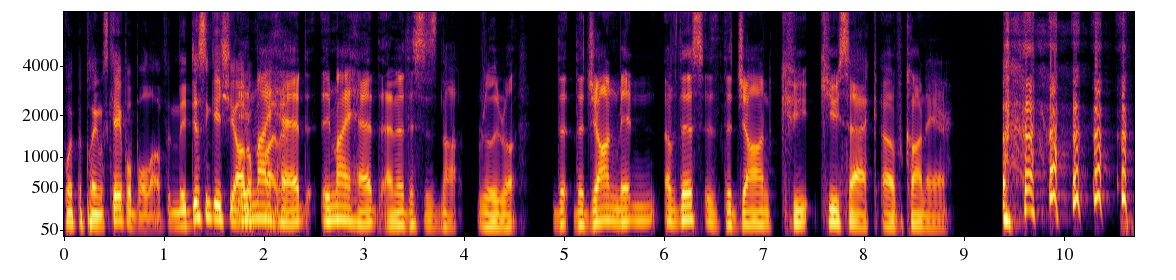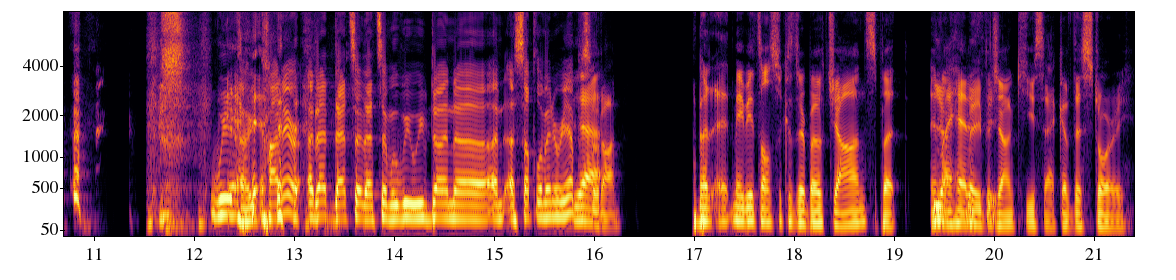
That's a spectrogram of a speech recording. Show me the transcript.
what the plane was capable of. And they disengage the autopilot. In my head, in my head, I know this is not really real the the John Minton of this is the John Cusack of Con Air. we uh, Con Air. Uh, that, that's a that's a movie we've done uh, a, a supplementary episode Yeah. on. But uh, maybe it's also because they're both Johns. But in Yeah, my head, it's the. John Cusack of this story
